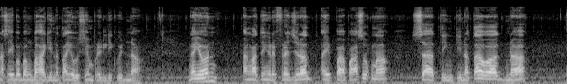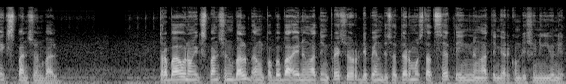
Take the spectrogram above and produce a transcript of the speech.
nasa ibabang bahagi na tayo, syempre liquid na. Ngayon, ang ating refrigerant ay papasok na sa ating tinatawag na expansion valve. Trabaho ng expansion valve ang pababae ng ating pressure depende sa thermostat setting ng ating air conditioning unit.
